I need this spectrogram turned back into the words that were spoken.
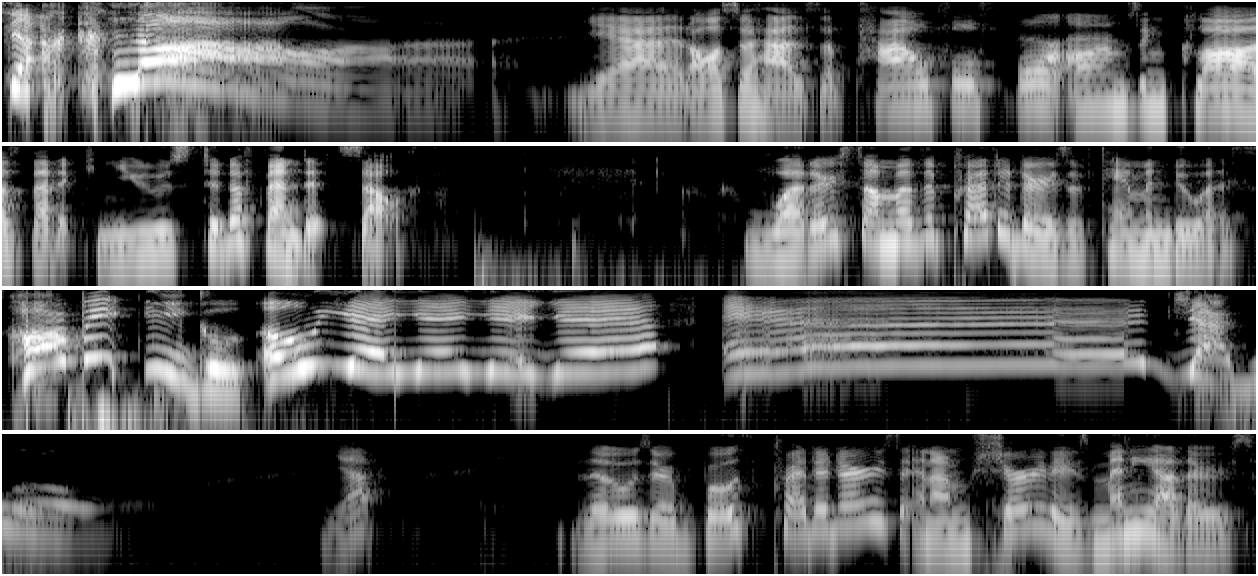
The claw! Yeah, it also has the powerful forearms and claws that it can use to defend itself. What are some of the predators of tamanduas? Harpy eagles. Oh yeah, yeah, yeah, yeah. And jaguar. Yep. Those are both predators, and I'm sure there's many others.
